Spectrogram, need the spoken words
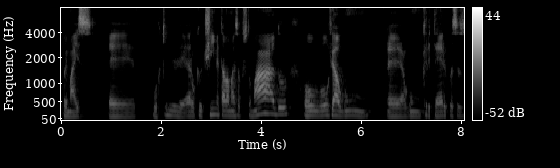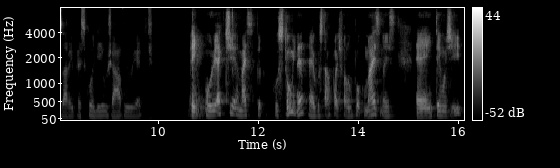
Foi mais é, porque era o que o time estava mais acostumado, ou houve algum é, algum critério que vocês usaram aí para escolher o Java e o React? Bem, o React é mais costume, né? É, o Gustavo pode falar um pouco mais, mas é, em termos de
